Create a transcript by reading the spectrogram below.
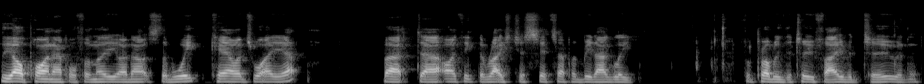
the old pineapple for me, I know it's the weak coward's way out, but uh, I think the race just sets up a bit ugly for probably the two favoured two. And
